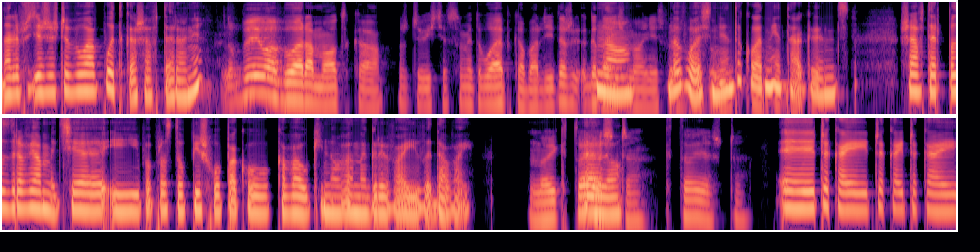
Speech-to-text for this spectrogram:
No ale przecież jeszcze była płytka Shaftera, nie? No była, była ramotka. Rzeczywiście, w sumie to była epka bardziej. Też gadaliśmy No, o niej. no właśnie, dokładnie tak, więc Shafter, pozdrawiamy cię i po prostu pisz chłopaku kawałki nowe, nagrywaj i wydawaj. No i kto Elo. jeszcze? Kto jeszcze? Yy, czekaj, czekaj, czekaj.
